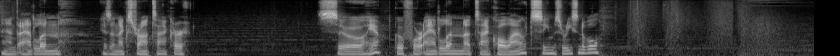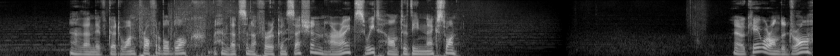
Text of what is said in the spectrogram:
And Adeline is an extra attacker. So yeah, go for Adeline, attack all out, seems reasonable. And then they've got one profitable block, and that's enough for a concession. Alright, sweet, on to the next one. Okay, we're on the draw.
